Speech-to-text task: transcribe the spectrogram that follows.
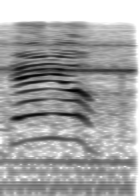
up, Daniel?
